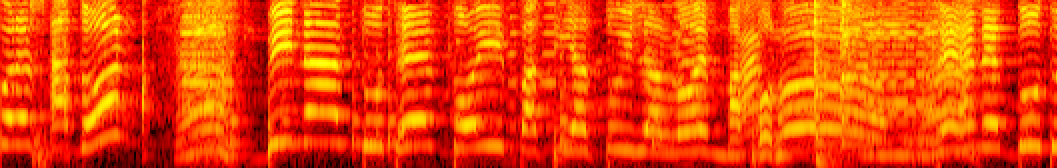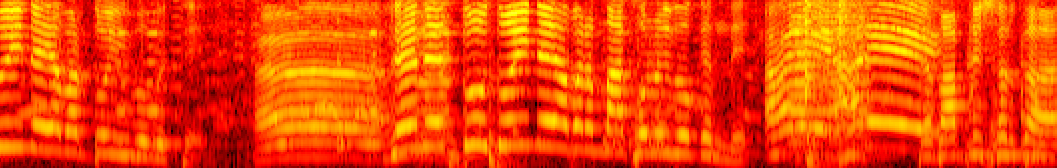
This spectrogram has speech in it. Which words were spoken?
করে সাধন বিনা দুধে দই পাতিয়া তুইলা লয় মাখন। যেহেনে দুধ হই নেই আবার দই নেই আবার মাখন হইব কেমনে? বাবলি সরকার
